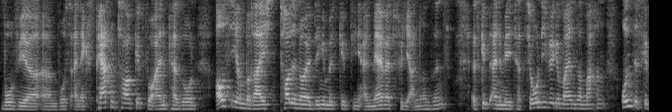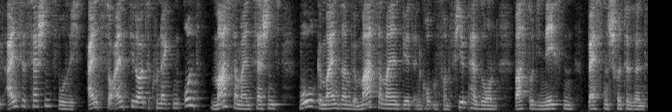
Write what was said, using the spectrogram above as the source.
wo, wir, ähm, wo es einen Expertentalk gibt, wo eine Person aus ihrem Bereich tolle neue Dinge mitgibt, die ein Mehrwert für die anderen sind. Es gibt eine Meditation, die wir gemeinsam machen und es gibt Einzelsessions, wo sich eins zu eins die Leute connecten und Mastermind-Sessions, wo gemeinsam gemastermindet wird in Gruppen von vier Personen, was so die nächsten besten Schritte sind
